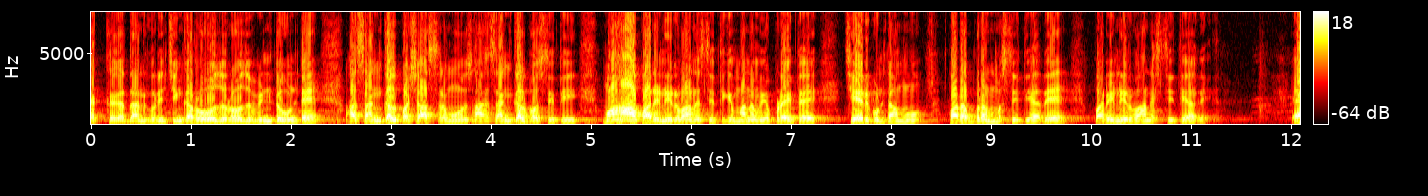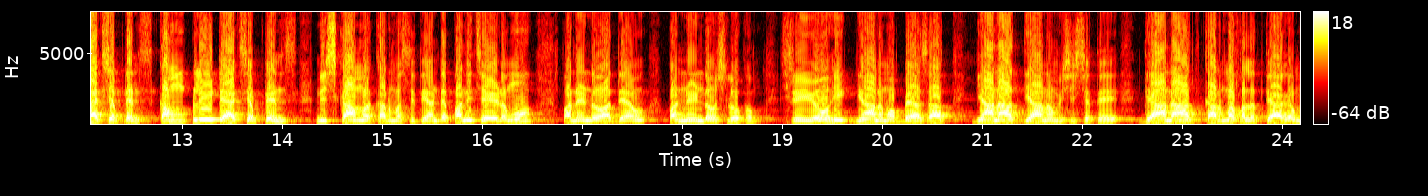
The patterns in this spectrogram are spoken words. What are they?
చక్కగా దాని గురించి ఇంకా రోజు రోజు వింటూ ఉంటే ఆ సంకల్ప శాస్త్రము సంకల్ప స్థితి మహాపరినిర్వాణ స్థితికి మనం ఎప్పుడైతే చేరుకుంటామో పరబ్రహ్మ స్థితి అదే పరినిర్వాణ స్థితి అదే. యాక్సెప్టెన్స్ కంప్లీట్ యాక్సెప్టెన్స్ నిష్కామ కర్మస్థితి అంటే పని చేయడము పన్నెండో అధ్యాయం పన్నెండో శ్లోకం. శ్రేయోహి జ్ఞానం అభ్యాసాత్ జ్ఞానాత్ ధ్యానం విశిష్యతే ధ్యానాత్ కర్మఫల త్యాగం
